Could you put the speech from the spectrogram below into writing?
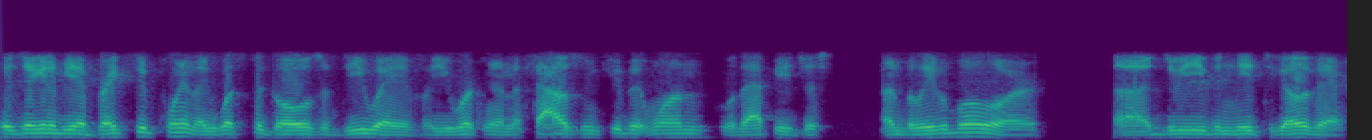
is there going to be a breakthrough point? Like, what's the goals of D-Wave? Are you working on a thousand qubit one? Will that be just unbelievable, or uh, do we even need to go there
